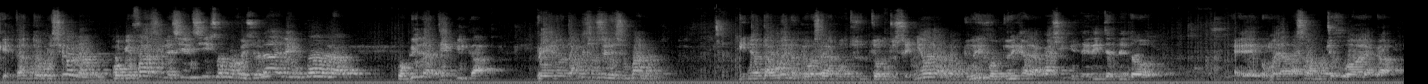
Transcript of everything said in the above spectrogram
que tanto presiona, porque es fácil decir, sí, son profesionales, porque es la típica, pero también son seres humanos. Y no está bueno que vos salgas con tu, con tu señora, con tu hijo, con tu hija a la calle y que te griten de todo, eh, como le ha pasado a muchos jugadores acá.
